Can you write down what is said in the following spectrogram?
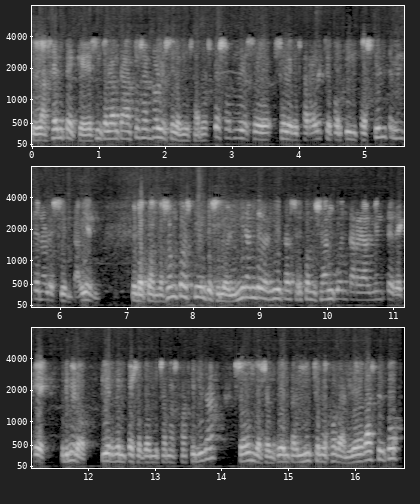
La gente que es intolerante a lactosa no le suele gustar los quesos, no le suele gustar la leche porque inconscientemente no les sienta bien. Pero cuando son conscientes y lo eliminan de las dietas es cuando se dan cuenta realmente de que, primero, pierden peso con mucha más facilidad, segundo, se encuentran mucho mejor a nivel gástrico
